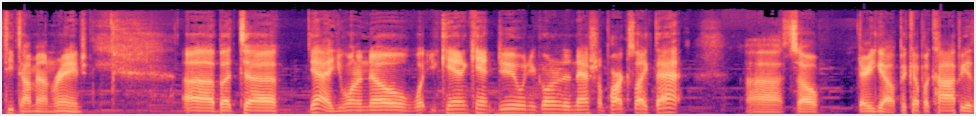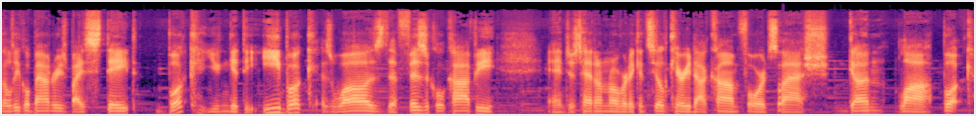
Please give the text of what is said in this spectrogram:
Teton Mountain Range. Uh, but uh, yeah, you want to know what you can and can't do when you're going to national parks like that. Uh, so there you go. Pick up a copy of the Legal Boundaries by State book. You can get the ebook as well as the physical copy, and just head on over to concealedcarry.com forward slash gun law book.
